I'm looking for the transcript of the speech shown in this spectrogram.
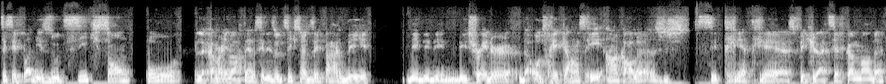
c'est pas des outils qui sont pour le commun des mortels. C'est des outils qui sont utilisés par des, des, des, des, traders de haute fréquence. Et encore là, c'est très, très spéculatif comme mandat.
